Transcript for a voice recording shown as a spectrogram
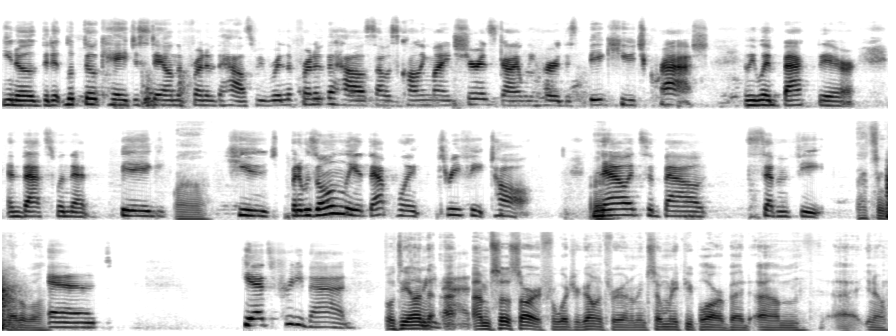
you know, that it looked okay. Just stay on the front of the house. We were in the front of the house. I was calling my insurance guy. And we heard this big, huge crash, and we went back there, and that's when that big, Wow. huge. But it was only at that point three feet tall. Now it's about seven feet, That's incredible. and yeah, it's pretty bad. Well, Dion, I. I'm so sorry for what you're going through, and I mean, so many people are. But um, uh, you know,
